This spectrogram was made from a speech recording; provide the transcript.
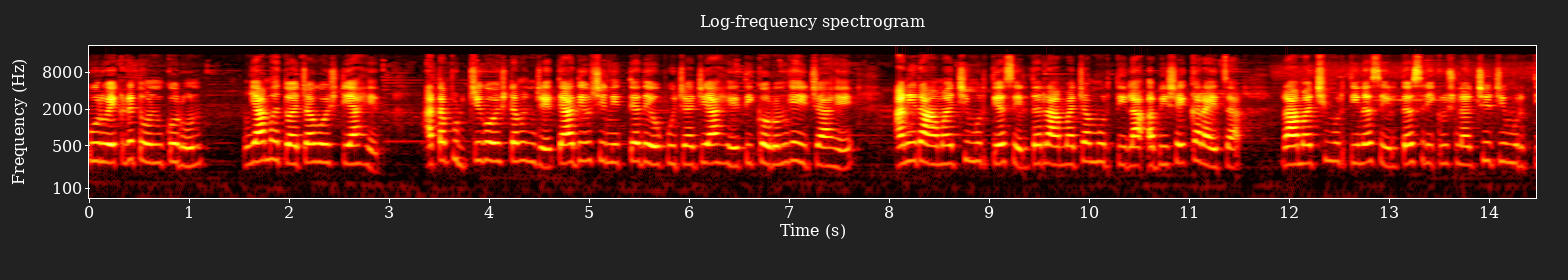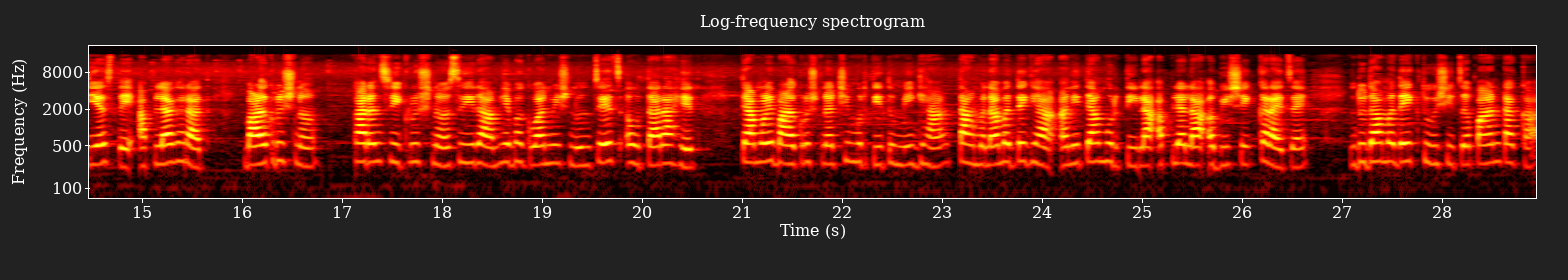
पूर्वेकडे तोंड करून या महत्त्वाच्या गोष्टी आहेत. आता पुढची गोष्ट म्हणजे त्या दिवशी नित्य देवपूजा जी आहे ती करून घ्यायची आहे आणि रामाची मूर्ती असेल तर रामाच्या मूर्तीला अभिषेक करायचा. रामाची मूर्ती नसेल तर श्रीकृष्णाची जी मूर्ती असते आपल्या घरात बाळकृष्ण कारण श्रीकृष्ण श्रीराम हे भगवान विष्णूंचेच अवतार आहेत. त्यामुळे बाळकृष्णाची मूर्ती तुम्ही घ्या तामनामध्ये घ्या आणि त्या मूर्तीला आपल्याला अभिषेक करायचा आहे दुधामध्ये एक तुळशीचं पान टाका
